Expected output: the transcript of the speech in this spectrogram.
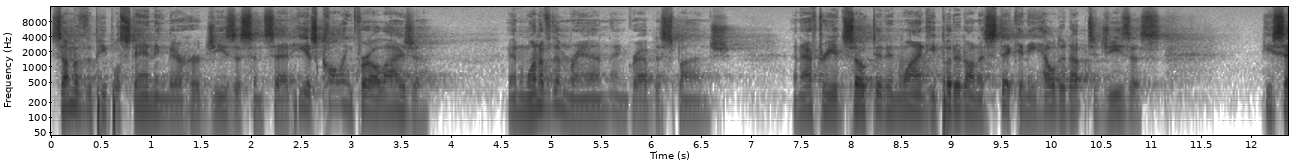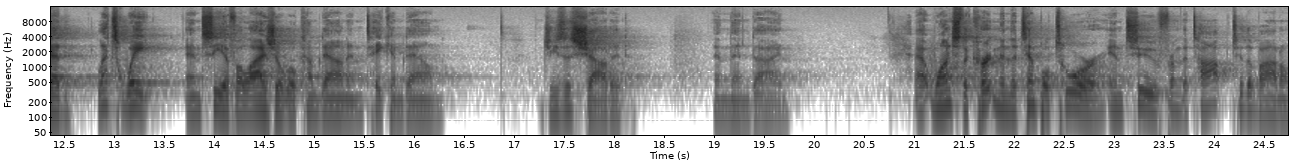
Some of the people standing there heard Jesus and said, He is calling for Elijah. And one of them ran and grabbed a sponge. And after he had soaked it in wine, he put it on a stick and he held it up to Jesus. He said, Let's wait and see if Elijah will come down and take him down. Jesus shouted and then died. At once, the curtain in the temple tore in two from the top to the bottom.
